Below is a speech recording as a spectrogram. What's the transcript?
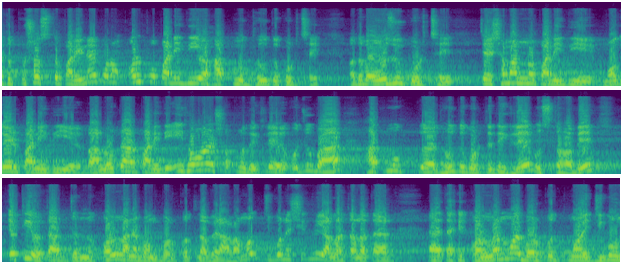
এত প্রশস্ত পানি নয়, বরং অল্প পানি দিয়ে হাত মুখ ধৌত করছে অথবা অজু করছে সামান্য পানি দিয়ে, মগের পানি দিয়ে বা লোটার পানি দিয়ে, এই ধরনের স্বপ্ন দেখলে অজু বা হাত মুখ ধৌত করতে দেখলে বুঝতে হবে, এটিও তার জন্য কল্যাণ এবং বরকত লাভের আলামত। জীবনে শীঘ্রই আল্লাহ তালা তার তাকে কল্যাণময়, বরকতময় জীবন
